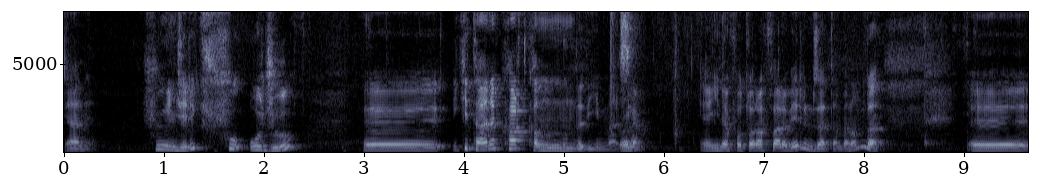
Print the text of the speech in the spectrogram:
Yani şu incelik şu ucu e, iki tane kart kalınlığında diyeyim ben sana. Öyle. Ya yine fotoğraflar veririm zaten ben onu da. Ee,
